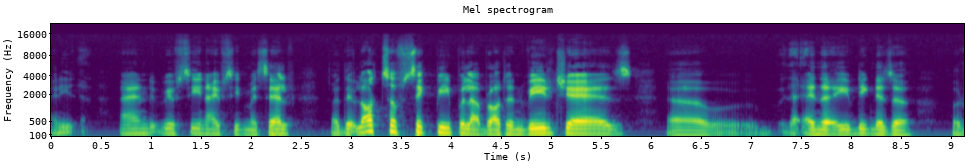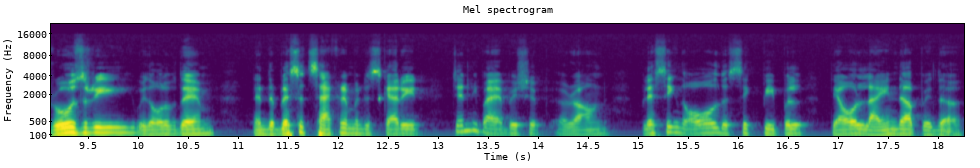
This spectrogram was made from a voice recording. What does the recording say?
and, he, and we've seen, I've seen myself, uh, there, lots of sick people are brought in wheelchairs. Uh, in the evening, there's a, a rosary with all of them. Then the Blessed Sacrament is carried gently by a bishop around, blessing all the sick people. They're all lined up in the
